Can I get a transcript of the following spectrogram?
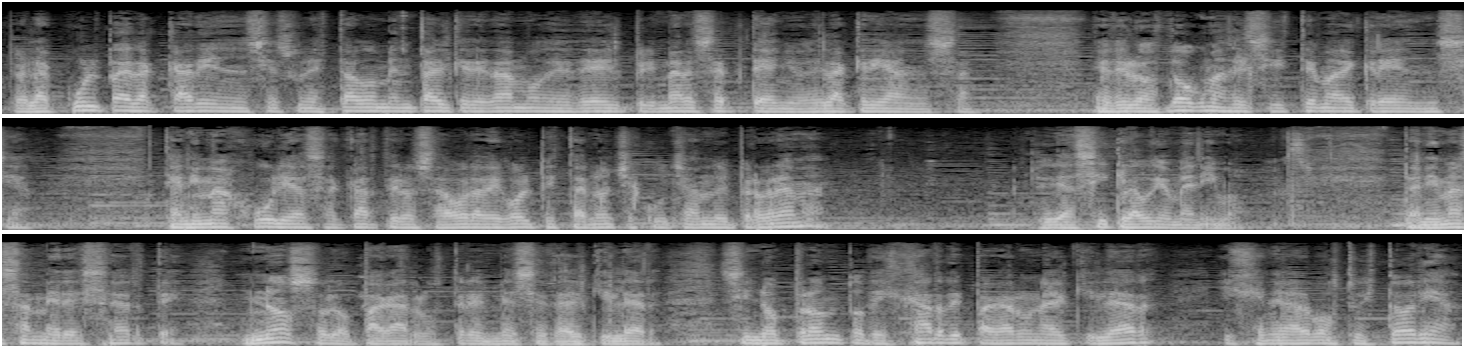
pero la culpa de la carencia es un estado mental que le damos desde el primer septenio, desde la crianza, desde los dogmas del sistema de creencia. ¿Te animás, Julia, a sacártelos ahora de golpe esta noche escuchando el programa? Yo diría, sí, Claudio, me animo. Te animás a merecerte no solo pagar los tres meses de alquiler, sino pronto dejar de pagar un alquiler y generar vos tu historia.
